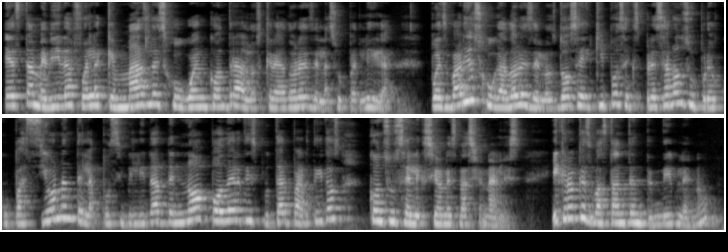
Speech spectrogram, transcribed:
Esta medida fue la que más les jugó en contra a los creadores de la Superliga, pues varios jugadores de los 12 equipos expresaron su preocupación ante la posibilidad de no poder disputar partidos con sus selecciones nacionales. Y creo que es bastante entendible, ¿no?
